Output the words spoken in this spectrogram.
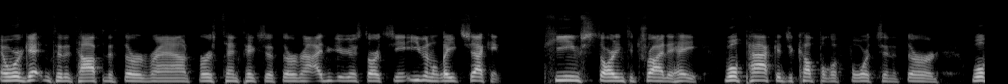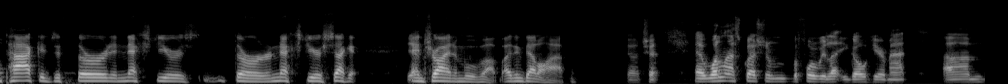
and we're getting to the top of the third round, first 10 picks of the third round, I think you're going to start seeing even a late second teams starting to try to, hey, we'll package a couple of fourths and a third. We'll package a third and next year's third or next year's second Yeah. and trying to move up. I think that'll happen. Gotcha. And one last question before we let you go here, Matt. Um,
